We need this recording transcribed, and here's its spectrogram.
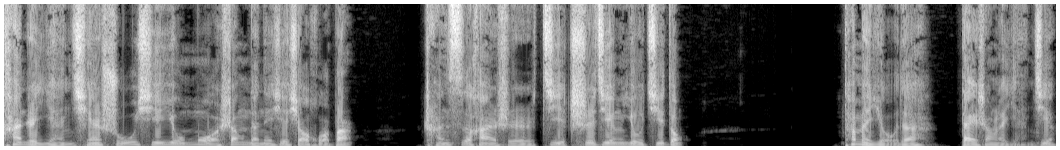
看着眼前熟悉又陌生的那些小伙伴，陈思翰是既吃惊又激动。他们有的戴上了眼镜，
